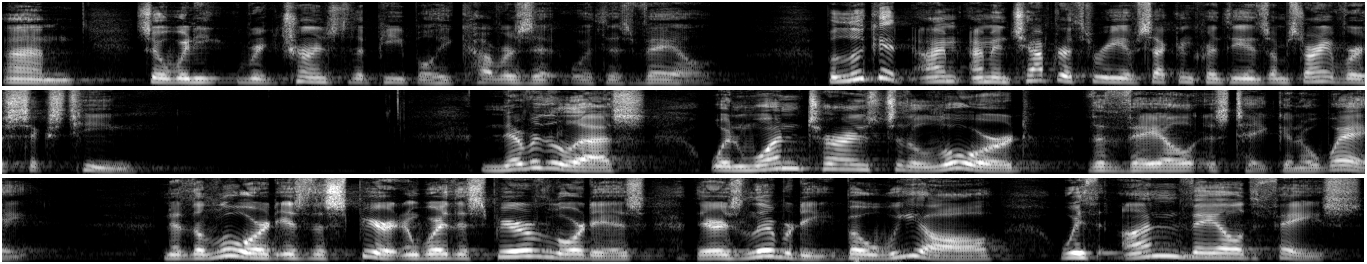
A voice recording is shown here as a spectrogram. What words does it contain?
Um, so when he returns to the people, he covers it with this veil. But look at, I'm, I'm in chapter 3 of 2 Corinthians, I'm starting at verse 16. Nevertheless, when one turns to the Lord, the veil is taken away. Now, the Lord is the Spirit, and where the Spirit of the Lord is, there is liberty. But we all, with unveiled face,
